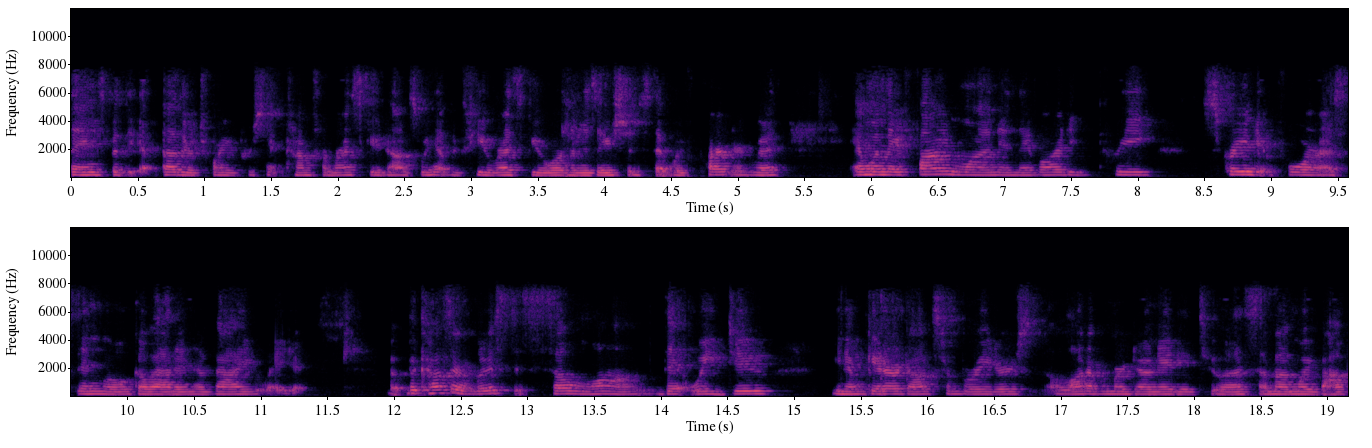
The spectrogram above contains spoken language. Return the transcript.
things, but the other 20 percent come from rescue dogs. We have a few rescue organizations that we've partnered with. And when they find one and they've already pre screened it for us, then we'll go out and evaluate it. But because our list is so long that we do you know, get our dogs from breeders. A lot of them are donated to us. Some of them we buy,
